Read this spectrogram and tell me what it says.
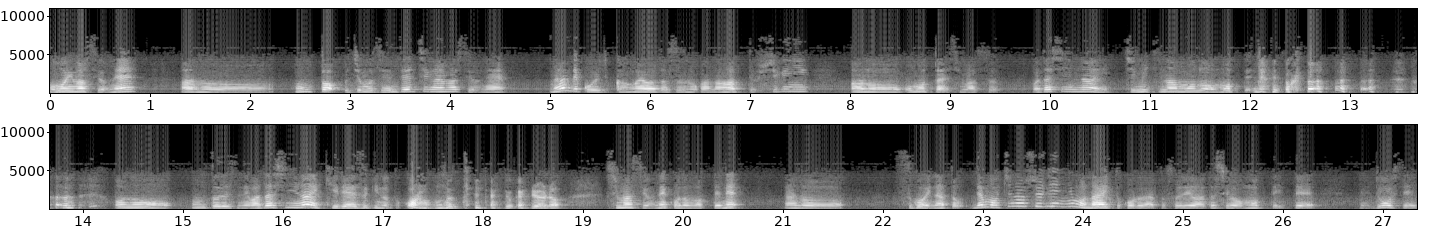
思いますよね。あの、ほんと、うちも全然違いますよね。なんでこういう考え方するのかなって不思議に、あの、思ったりします。私にない緻密なものを持ってたりとか あの、本当ですね。私にない綺麗好きのところを持ってたりとかいろいろしますよね、子供ってね。あの、すごいなと。でもうちの主人にもないところだとそれは私は思っていて、どうして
